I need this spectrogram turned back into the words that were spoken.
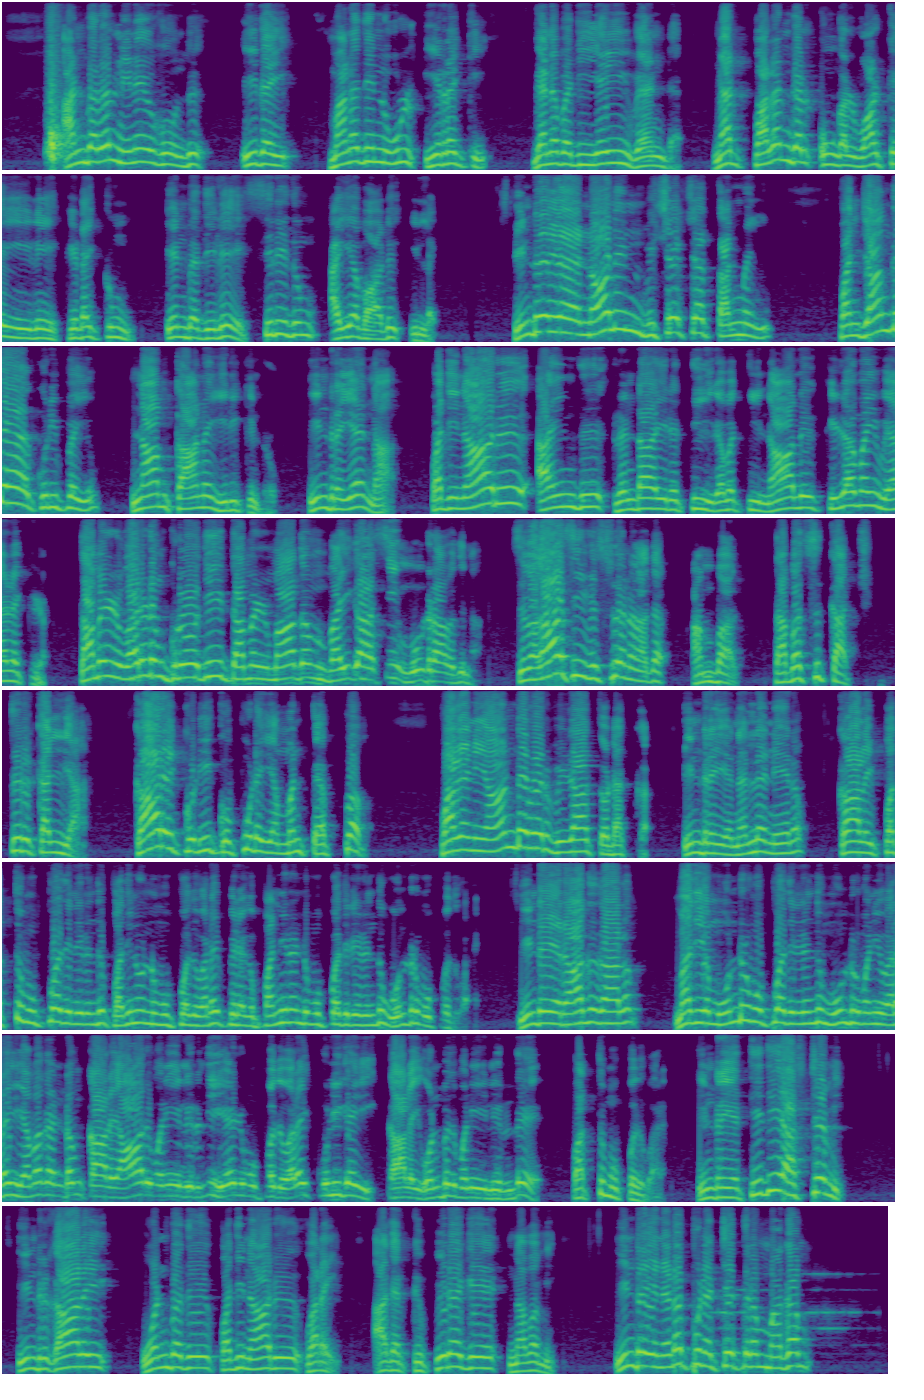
அன்பர்கள் நினைவு கூர்ந்து இதை மனதின் உள் இறக்கி கணபதியை வேண்ட நற்பலன்கள் உங்கள் வாழ்க்கையிலே கிடைக்கும் என்பதிலே சிறிதும் ஐயபாடு இல்லை. இன்றைய நாளின் விசேஷ தன்மையும் பஞ்சாங்க குறிப்பையும் நாம் காண இருக்கின்றோம். இன்றைய நாள் பதினாறு ஐந்து ரெண்டாயிரத்தி இருபத்தி நாலு கிழமை வேழக்கிழமை தமிழ் வருடம் குரோதி தமிழ் மாதம் வைகாசி மூன்றாவது நாள். சிவகாசி விஸ்வநாதர் அம்பாள் தபசு காட்சி திரு கல்யாண் காரைக்குடி கொப்புடையம்மன் தெப்பம் பழனி ஆண்டவர் விழா தொடக்கம். இன்றைய நல்ல நேரம் காலை பத்து முப்பதிலிருந்து பதினொன்று முப்பது வரை பிறகு பன்னிரெண்டு முப்பதிலிருந்து ஒன்று முப்பது வரை. இன்றைய ராகு காலம் மதியம் ஒன்று முப்பதிலிருந்து மூன்று மணி வரை யமகண்டம் காலை ஆறு மணியிலிருந்து ஏழு முப்பது வரை குளிகை காலை ஒன்பது மணியிலிருந்து பத்து முப்பது வரை. இன்றைய திதி அஷ்டமி இன்று காலை ஒன்பது பதினாறு வரை. அதற்கு பிறகு நவமி. இன்றைய நடப்பு நட்சத்திரம் மகம்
